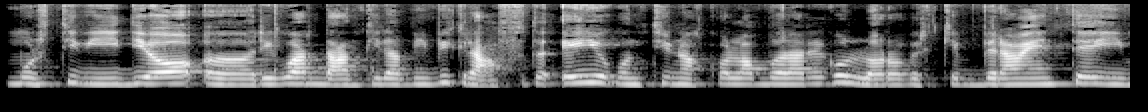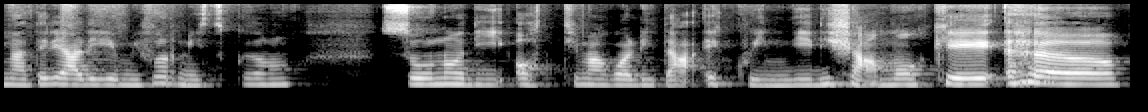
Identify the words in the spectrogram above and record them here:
molti video uh, riguardanti la BB Craft e io continuo a collaborare con loro perché veramente i materiali che mi forniscono sono di ottima qualità e quindi diciamo che uh,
